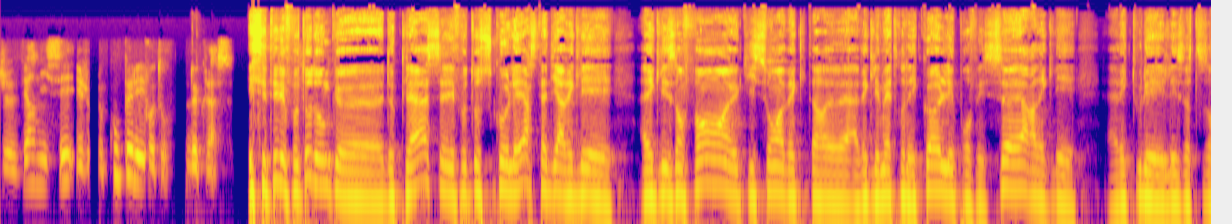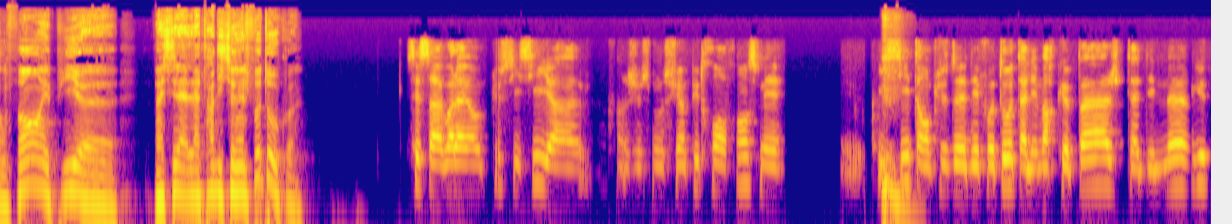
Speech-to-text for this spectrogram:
je vernissais et je coupais les photos de classe. Et c'était les photos donc euh, de classe, les photos scolaires, c'est-à-dire avec les avec les enfants euh, qui sont avec euh, avec les maîtres d'école, les professeurs, avec les avec tous les, les autres enfants et puis bah, c'est la, traditionnelle photo quoi. C'est ça, voilà. En plus ici il y a, enfin, je, me souviens plus trop en France, mais ici t'as en plus des photos, t'as les marque-pages, t'as des mugs,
